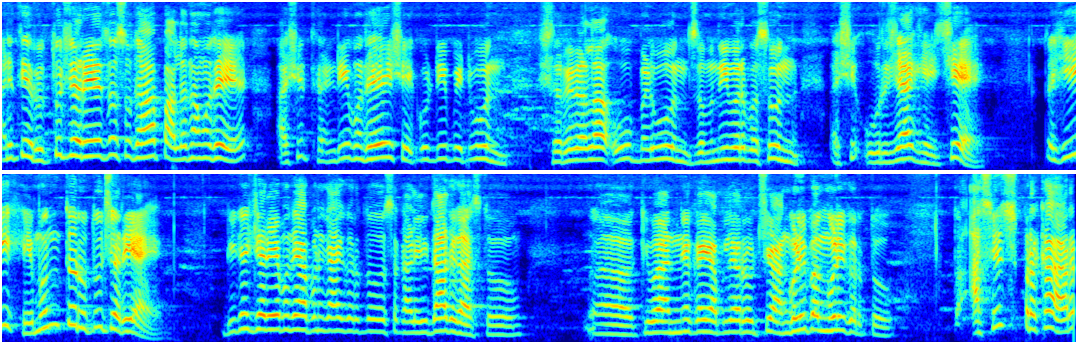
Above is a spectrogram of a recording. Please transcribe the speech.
आणि ती ऋतुचर्येचं सुद्धा पालनामध्ये अशी थंडीमध्ये शेकोटी पेटवून शरीराला ऊब मिळवून जमिनीवर बसून अशी ऊर्जा घ्यायची आहे. तर ही हेमंत ऋतुचर्या आहे. दिनचर्येमध्ये आपण काय करतो? सकाळी दात घासतो किंवा अन्य काही आपल्या रोजची आंघोळी पांघोळी करतो. तर असेच प्रकार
